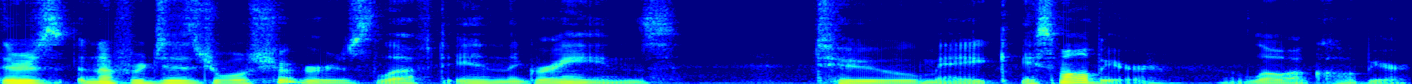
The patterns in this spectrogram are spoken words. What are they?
there's enough residual sugars left in the grains to make a small beer, a low alcohol beer.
